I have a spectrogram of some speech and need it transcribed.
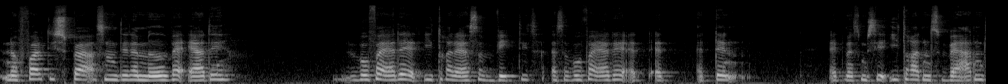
når folk de spørger sådan det der med, hvad er det, hvorfor er det, at idræt er så vigtigt? Altså, hvorfor er det, at, at, at den, at man skal sige, idrættens verden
